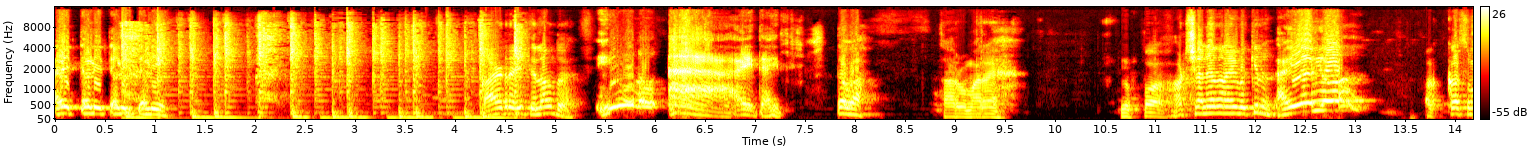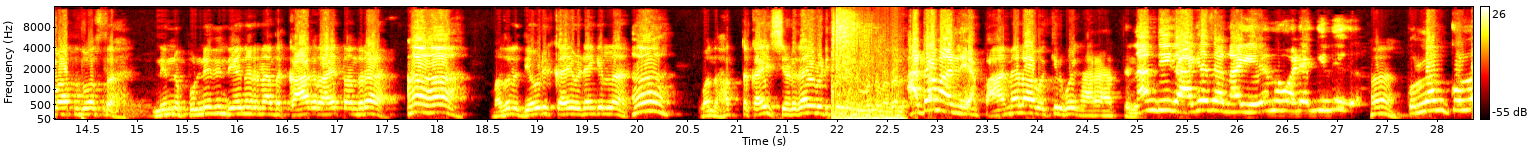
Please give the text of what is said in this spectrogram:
ಐತ್ ತಳಿ ತಳಿ ತಳಿ ಕಾರ್ಡ್ ಐತಿಲ್ಲ ಒಂದು ಇವ್ನು ಆಯ್ತು ಆಯ್ತು. ತಗೋ. ಸಾರು ಮಾರ. ಯಪ್ಪ ಅಟ್ ಶಾನೆ ಅದ ವಕೀಲ್? ಅಯ್ಯಯ್ಯೋ. ಅಕಸ್ಮಾತ್ ದೋಸ್ತ ನಿನ್ನ ಪುಣ್ಯದಿಂದ ಏನಾರ ನಾದ ಕಾಗದ ಆಯ್ತಂದ್ರ ಹಾ ಹಾ. ಮೊದಲು ದೇವ್ರಿಗೆ ಕಾಯಿ ಬಿಡಂಗಿಲ್ಲ ಹಾ. ಒಂದ್ ಹತ್ತು ಕಾಯಿ ಸಿಡ್ಗಾಯಿ ಬಿಡ್ತೀನಿ ನಿನ್ ಮುಂದೆ ಮೊದಲು. ಹಠ ಮಾಡ್ಲಿ ಅಪ್ಪ. ಆಮೇಲೆ ಆ ವಕೀಲ್ ಹೋಗಿ ಹಾರ ಹಾಕ್ತೀನಿ. ನಂದ್ ಈಗ ಆಗ್ಯದ ನಾ ಏನು ಹೊಡ್ಯಂಗಿಲ್ಲ ಈಗ. ಹಾ. ಕುಲ್ಲಂ ಕುಲ್ಲ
